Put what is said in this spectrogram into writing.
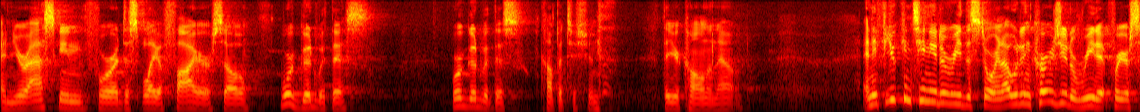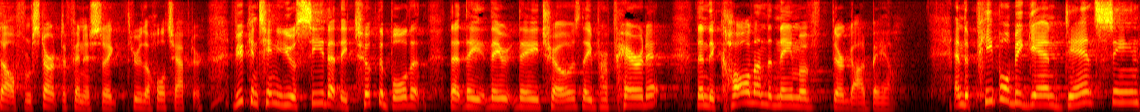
And you're asking for a display of fire, so we're good with this. We're good with this competition that you're calling out. And if you continue to read the story, and I would encourage you to read it for yourself from start to finish, like through the whole chapter. If you continue, you'll see that they took the bull that, that they, they, they chose, they prepared it, then they called on the name of their god Baal. And the people began dancing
